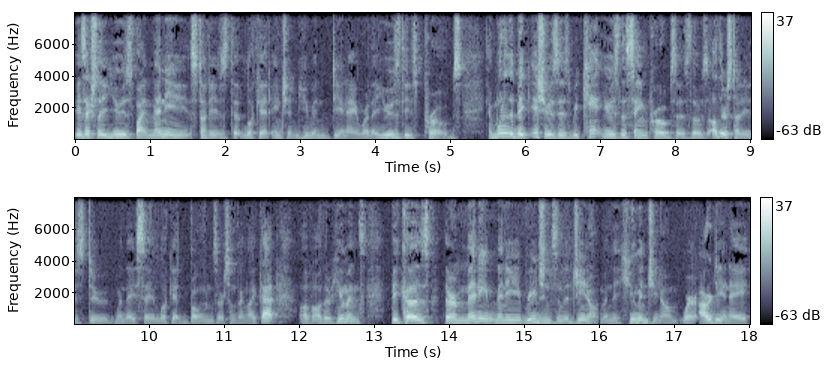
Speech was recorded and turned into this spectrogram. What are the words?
is actually used by many studies that look at ancient human DNA, where they use these probes. And one of the big issues is we can't use the same probes as those other studies do when they say look at bones or something like that of other humans, because there are many, many regions in the genome, in the human genome, where our DNA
